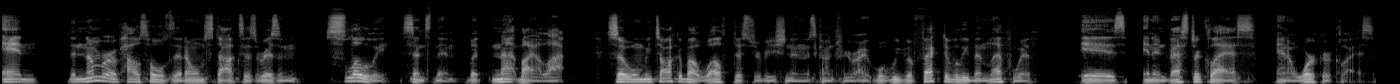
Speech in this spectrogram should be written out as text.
And the number of households that own stocks has risen slowly since then, but not by a lot. So when we talk about wealth distribution in this country, right, what we've effectively been left with is an investor class and a worker class.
